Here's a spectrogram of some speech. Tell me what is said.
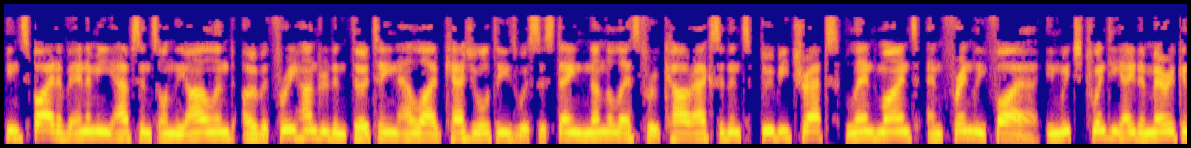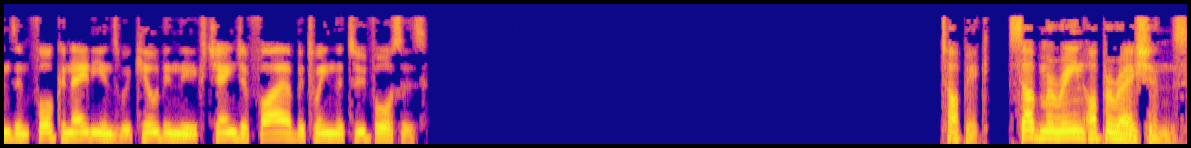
In spite of enemy absence on the island, over 313 Allied casualties were sustained nonetheless through car accidents, booby traps, landmines, and friendly fire, in which 28 Americans and 4 Canadians were killed in the exchange of fire between the two forces. Submarine operations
